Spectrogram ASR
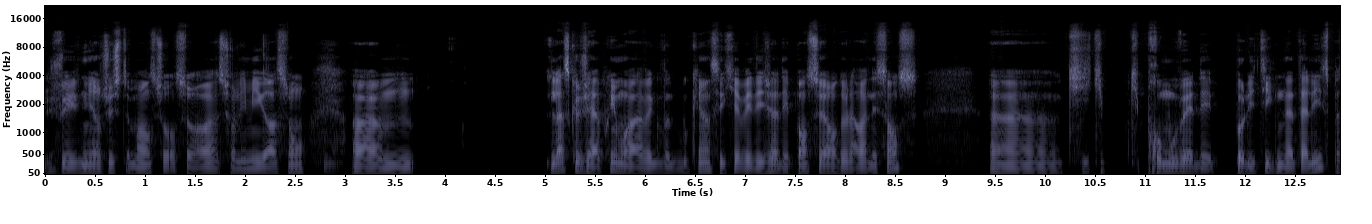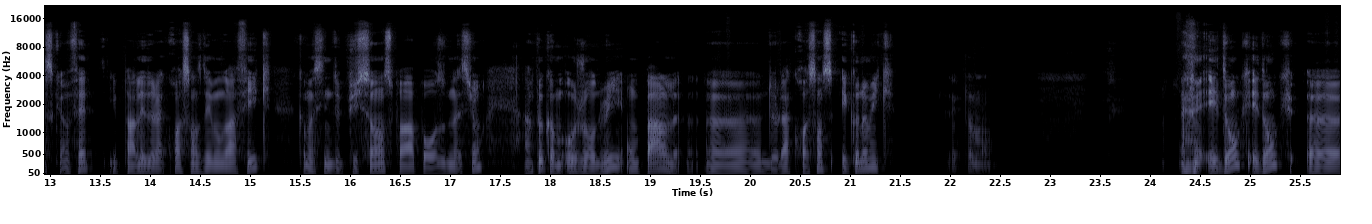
je vais y venir justement sur sur sur l'immigration. Hmm. là, ce que j'ai appris moi avec votre bouquin, c'est qu'il y avait déjà des penseurs de la Renaissance qui, qui qui promouvaient des politiques natalistes parce qu'en fait, ils parlaient de la croissance démographique comme un signe de puissance par rapport aux autres nations un peu comme aujourd'hui on parle euh, de la croissance économique. Exactement. Et donc, et donc, euh,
